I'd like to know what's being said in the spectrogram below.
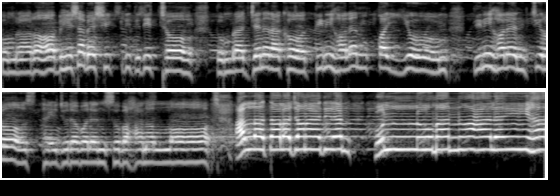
তোমরা রব হিসাবে স্বীকৃতি দিচ্ছ। তোমরা জেনে রাখো, তিনি হলেন কাইয়ুম। তিনি হলেন চিরস্থায়ী জুড়ে বলেন সুবাহান আল্লাহ তাআলা জানায় দিলেন, কুল্লু মান আলাইহা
